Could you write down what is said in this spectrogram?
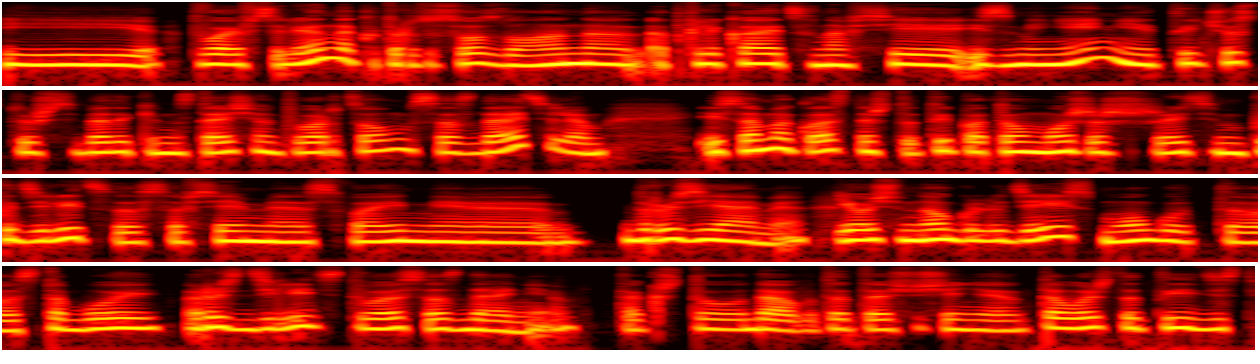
и твоя вселенная, которую ты создал, она откликается на все изменения, и ты чувствуешь себя таким настоящим творцом, создателем. И самое классное, что ты потом можешь этим поделиться со всеми своими друзьями. И очень много людей смогут э, с тобой разделить твое создание. Так что, да, вот это ощущение того, что ты действительно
